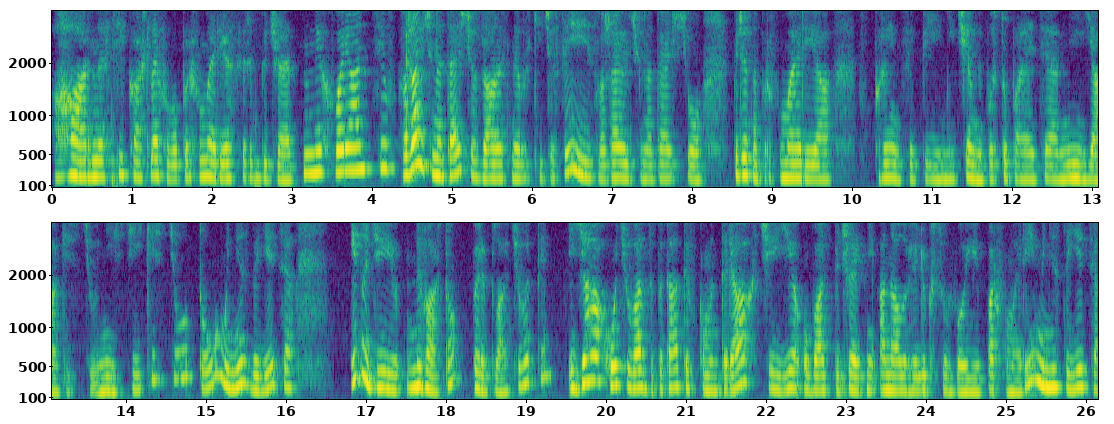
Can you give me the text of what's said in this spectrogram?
гарна стійка шлейфова парфумерія серед бюджетних варіантів, зважаючи на те, що зараз нелегкі часи, і зважаючи на те, що бюджетна парфумерія в принципі нічим не поступається ні якістю, ні стійкістю, то мені здається, іноді не варто переплачувати. Я хочу вас запитати в коментарях, чи є у вас бюджетні аналоги люксової парфумерії. Мені здається,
